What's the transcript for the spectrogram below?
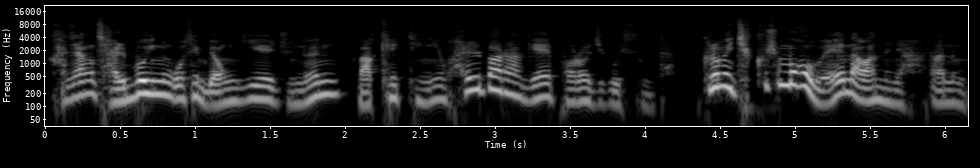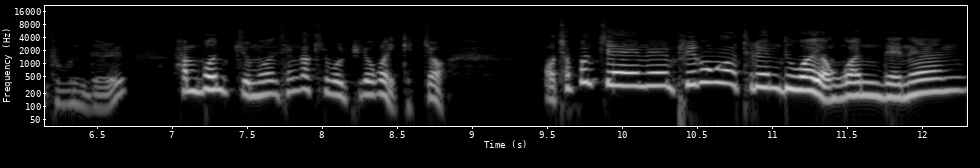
가장 잘 보이는 곳에 명기해주는 마케팅이 활발하게 벌어지고 있습니다. 그러면 이 체크 슈머가 왜 나왔느냐라는 부분들 한 번쯤은 생각해 볼 필요가 있겠죠. 어, 첫 번째는 필건강 트렌드와 연관되는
